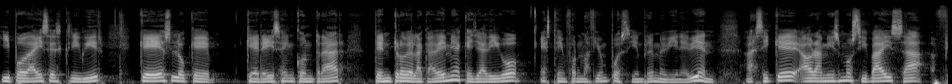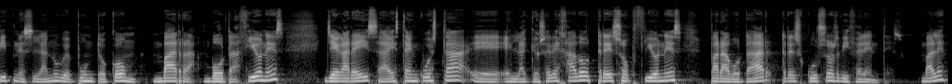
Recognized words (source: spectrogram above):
y podáis escribir qué es lo que queréis encontrar dentro de la academia, que ya digo, esta información pues siempre me viene bien. Así que ahora mismo si vais a fitnesslanube.com barra votaciones, llegaréis a esta encuesta eh, en la que os he dejado tres opciones para votar tres cursos diferentes. ¿Vale?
